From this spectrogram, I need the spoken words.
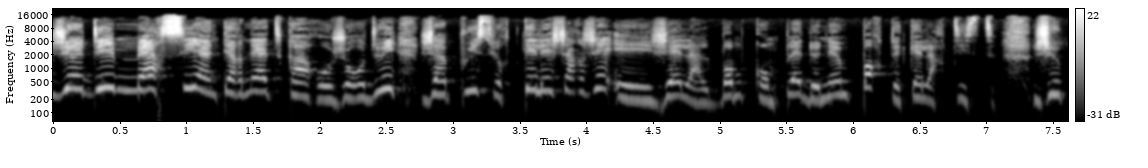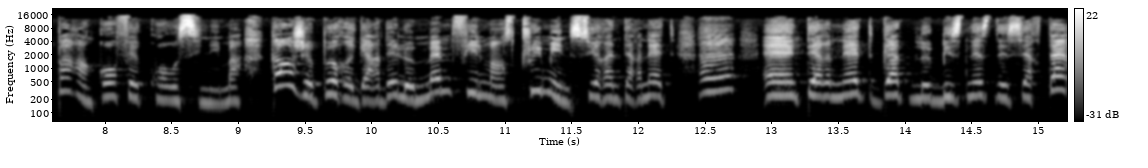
je dis merci Internet car aujourd'hui j'appuie sur télécharger et j'ai l'album complet de n'importe quel artiste. Je pars encore faire quoi au cinéma? Quand je peux regarder le même film en streaming sur Internet Hein? Internet gâte le business de certains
